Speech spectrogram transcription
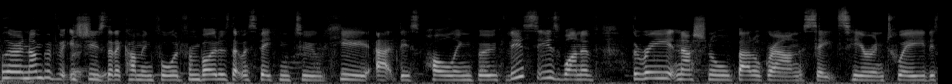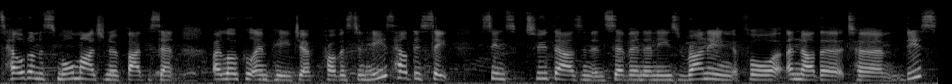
Well, there are a number of issues that are coming forward from voters that we're speaking to here at this polling booth. This is one of three national battleground seats here in Tweed. It's held on a small margin of 5% by local MP Geoff Provest, and he's held this seat since 2007 and he's running for another term. This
